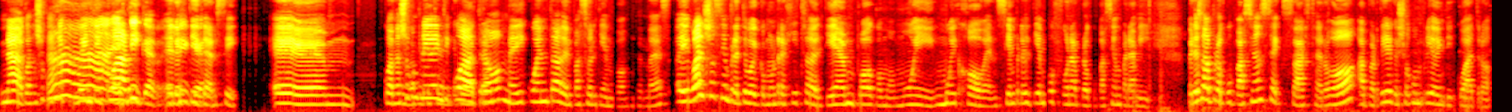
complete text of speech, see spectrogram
nada, cuando yo cumplí Ah, 24, el sticker, el el sticker, sí. Eh, cuando yo cumplí 24, 24, me di cuenta del paso del tiempo, ¿entendés? E igual yo siempre tuve como un registro del tiempo, como muy, muy joven. Siempre el tiempo fue una preocupación para mí. Pero esa preocupación se exacerbó a partir de que yo cumplí 24.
